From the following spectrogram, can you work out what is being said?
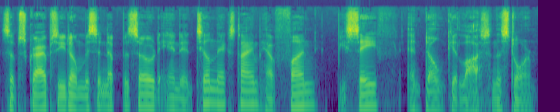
Subscribe so you don't miss an episode. And until next time, have fun, be safe, and don't get lost in the storm.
